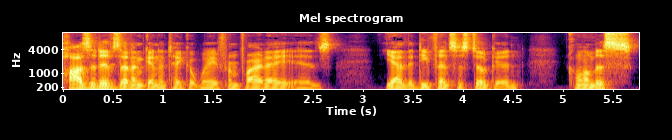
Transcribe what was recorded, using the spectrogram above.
positives that I'm going to take away from Friday is, yeah, the defense is still good. Columbus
